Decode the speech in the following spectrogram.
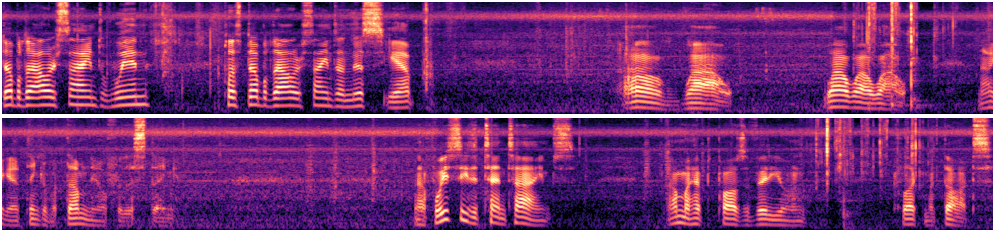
Double dollar signs win. Plus double dollar signs on this. Yep. Oh, wow. Wow, wow, wow. Now I gotta think of a thumbnail for this thing. Now if we see the 10 times, I'm gonna have to pause the video and collect my thoughts.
